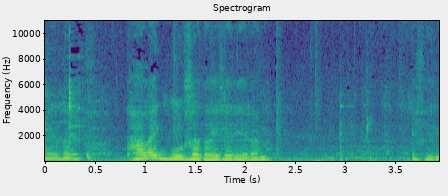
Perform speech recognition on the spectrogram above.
मेरो त थालै गुड्छ त यसरी हेर न। यसरी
